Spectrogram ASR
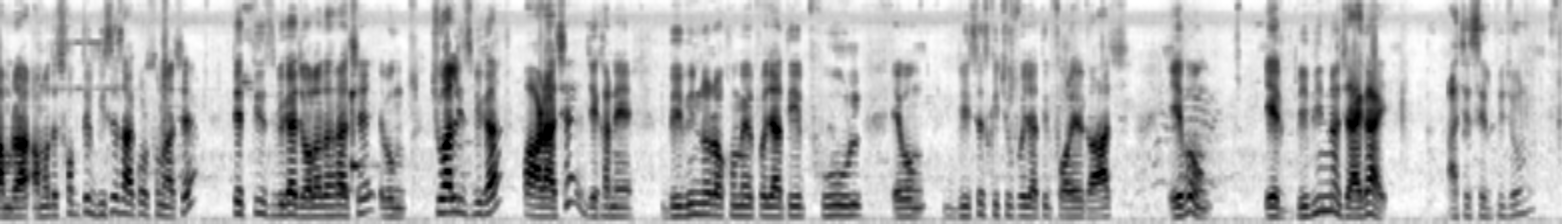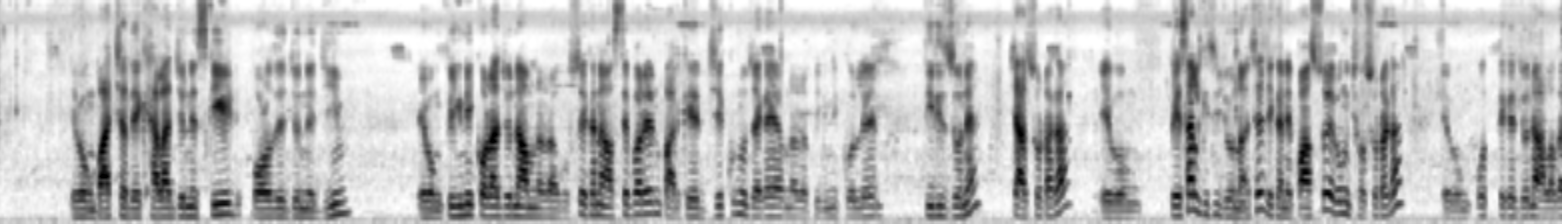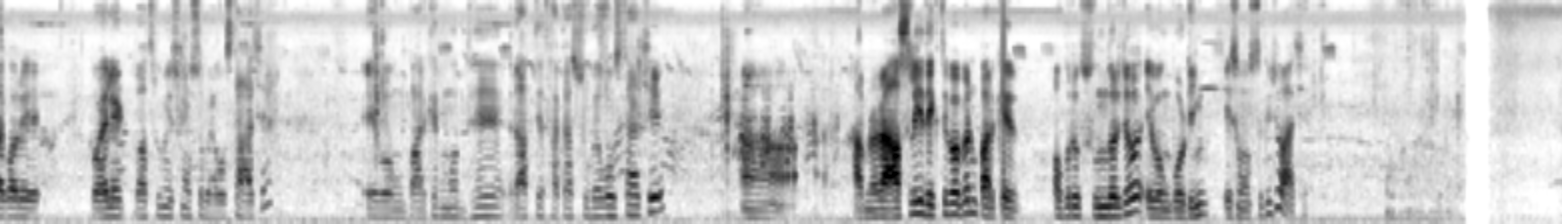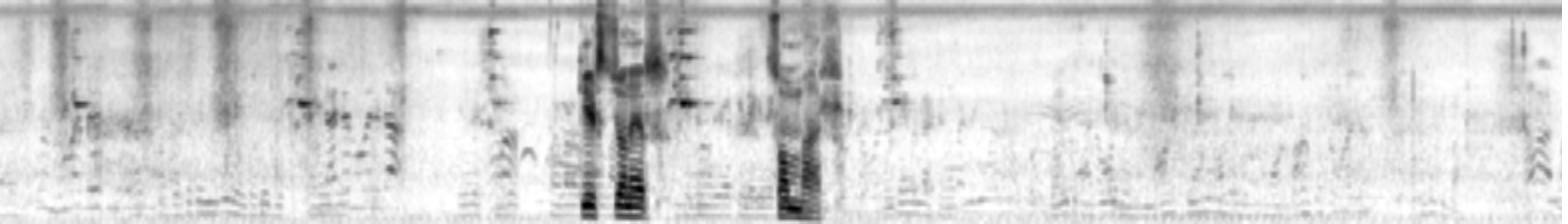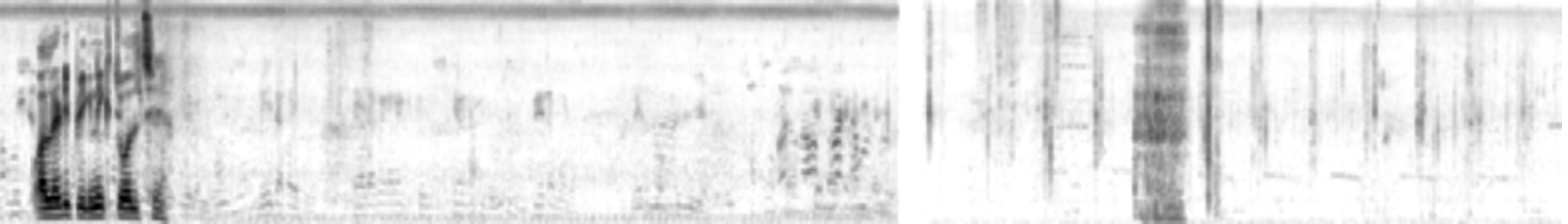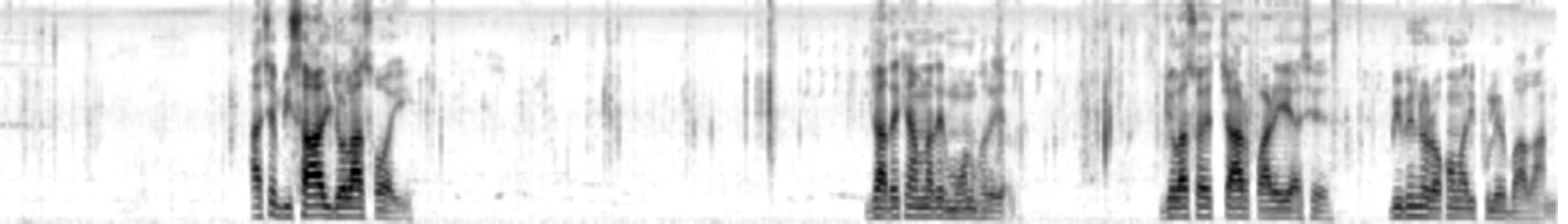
আমরা, আমাদের সবথেকে বিশেষ আকর্ষণ আছে তেত্রিশ বিঘা জলাধার আছে এবং চুয়াল্লিশ বিঘা পাহাড় আছে যেখানে বিভিন্ন রকমের প্রজাতির ফুল এবং বিশেষ কিছু প্রজাতির ফলের গাছ এবং এর বিভিন্ন জায়গায় আছে সেলফি জোন এবং বাচ্চাদের খেলার জন্য স্কিড, বড়দের জন্য জিম এবং পিকনিক করার জন্য আপনারা অবশ্যই এখানে আসতে পারেন। পার্কের যে কোনো জায়গায় আপনারা পিকনিক করলেন তিরিশ জনে চারশো টাকা এবং স্পেশাল কিছু জোন আছে যেখানে পাঁচশো এবং ছশো টাকা এবং প্রত্যেকের জন্য আলাদা করে টয়লেট, বাথরুম, এই সমস্ত ব্যবস্থা আছে। এবং পার্কের মধ্যে রাতে থাকার সুব্যবস্থা আছে। আপনারা আসলেই দেখতে পাবেন পার্কের অপরূপ সৌন্দর্য এবং বোটিং এই সমস্ত কিছু আছে। কিডস জোনের সম্ভার। অলরেডি পিকনিক চলছে। আছে বিশাল জলাশয়। যা দেখে আপনাদের মন ভরে যাবে। জলাশয়ের চার পাড়ে আছে বিভিন্ন রকমারি ফুলের বাগান।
